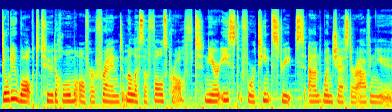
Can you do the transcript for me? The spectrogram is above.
Jody walked to the home of her friend Melissa Fallscroft near East 14th Street and Winchester Avenue.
